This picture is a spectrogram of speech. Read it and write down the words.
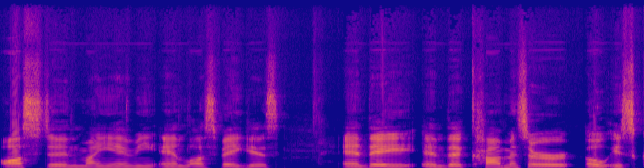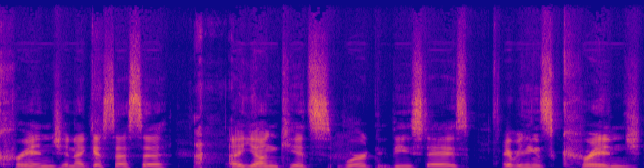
Austin, Miami, and Las Vegas. And they and the comments are, oh, it's cringe. And I guess that's a, a young kid's word these days. Everything's cringe.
